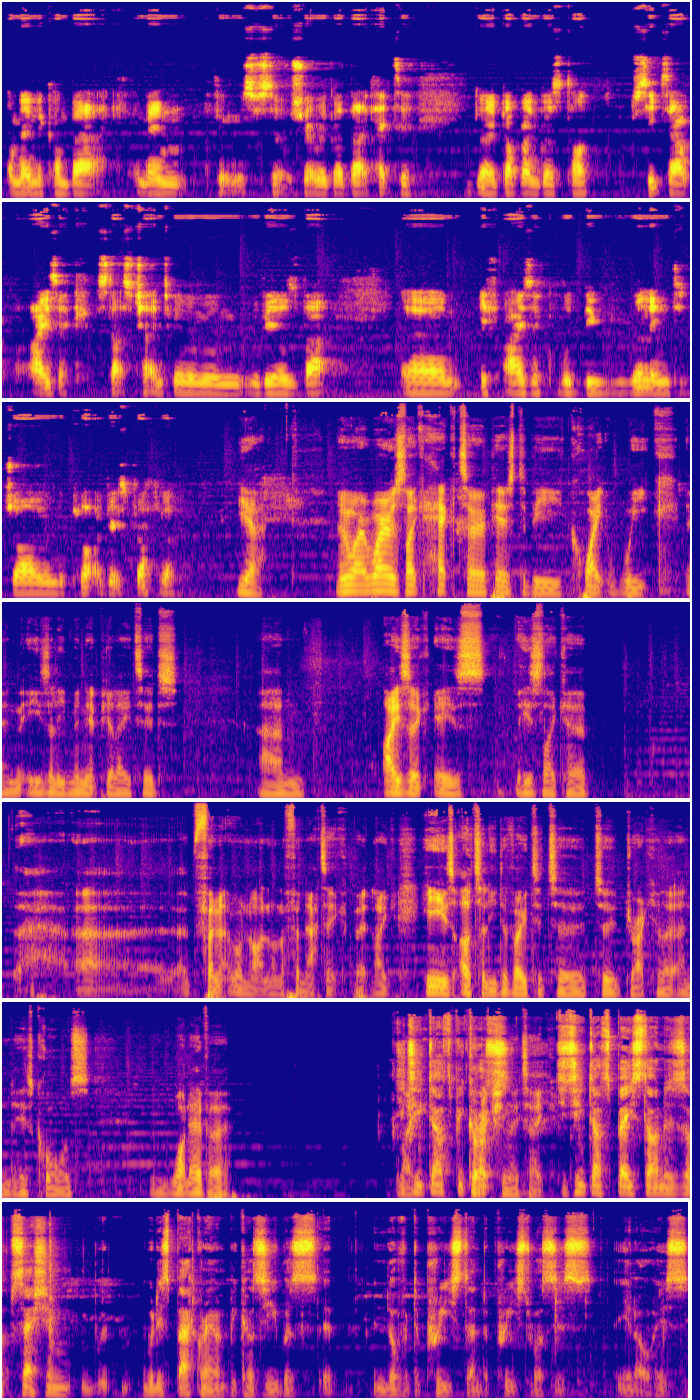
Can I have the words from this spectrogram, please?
and then they come back, and then I think it was just a- straight away go back. Hector, uh, Godbrand goes to talk, seeks out Isaac, starts chatting to him, and reveals that um, if Isaac would be willing to join the plot against Dracula. Yeah. And whereas like Hector appears to be quite weak and easily manipulated, um, Isaac is he's like a, uh, a fan- well not not a fanatic, but like he is utterly devoted to to Dracula and his cause, whatever Do you Like, think that's because? direction they take. Do you think that's based on his obsession w- with his background because he was uh, in love with the priest and the priest was his, you know, his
